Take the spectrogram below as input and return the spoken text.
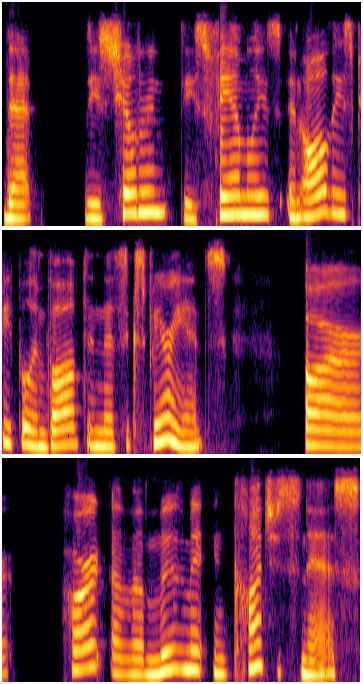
that these children, these families, and all these people involved in this experience are part of a movement in consciousness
